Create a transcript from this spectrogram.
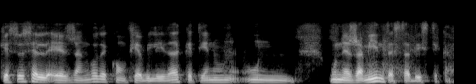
que eso es el, rango de confiabilidad que tiene una herramienta estadística.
